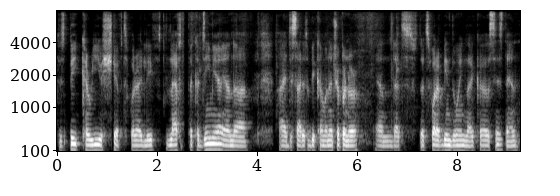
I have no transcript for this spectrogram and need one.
this big career shift where I left left academia and uh, I decided to become an entrepreneur, and that's that's what I've been doing like uh, since then.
